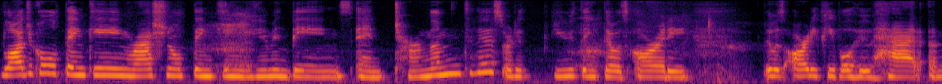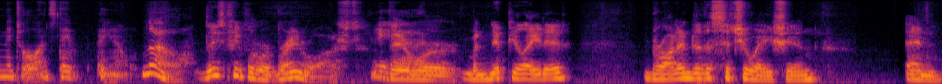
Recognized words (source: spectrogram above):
logical thinking, rational thinking human beings and turn them to this, or did you think there was already there was already people who had a mental unstable, you know? No, these people were brainwashed. Yeah. They were manipulated, brought into the situation, and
